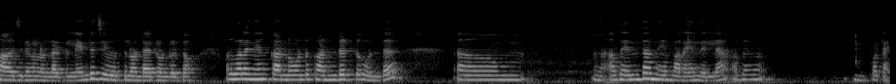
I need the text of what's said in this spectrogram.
സാഹചര്യങ്ങൾ ഉണ്ടായിട്ടില്ല. എന്റെ ജീവിതത്തിൽ ഉണ്ടായിട്ടുണ്ട് കേട്ടോ. അതുപോലെ ഞാൻ കണ്ണുകൊണ്ട് കണ്ടിട്ടുമുണ്ട് അതെന്താന്ന് ഞാൻ പറയുന്നില്ല. അത് പോട്ടെ.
